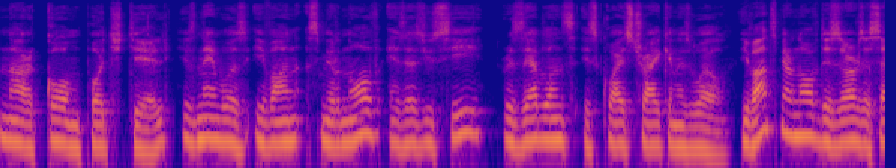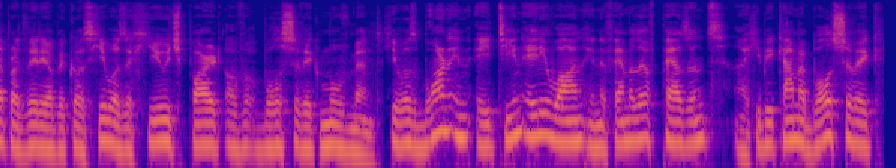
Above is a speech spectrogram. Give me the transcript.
Narkom Почтель? His name was Ivan Smirnov, as as you see, resemblance is quite striking as well. Ivan Smirnov deserves a separate video because he was a huge part of Bolshevik movement. He was born in 1881 in a family of peasants. Uh, he became a Bolshevik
